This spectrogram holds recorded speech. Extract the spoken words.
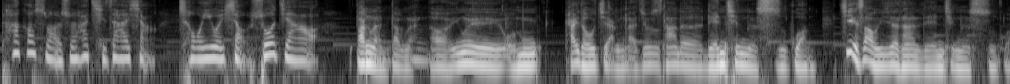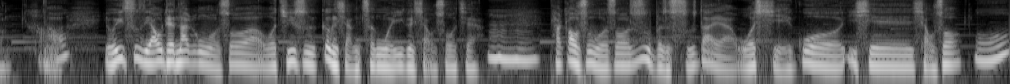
他告诉老师，他其实还想成为一位小说家哦。当然，当然哦，因为我们。开头讲了，就是他的年轻的时光，介绍一下他的年轻的时光。好，有一次聊天，他跟我说啊，我其实更想成为一个小说家。嗯，他告诉我说，日本时代啊，我写过一些小说哦，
